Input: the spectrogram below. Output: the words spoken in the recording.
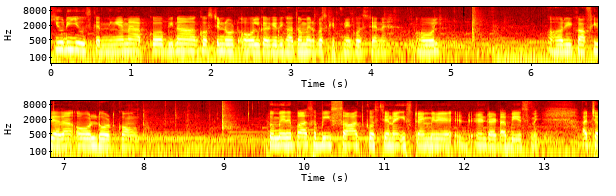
क्यूरी यूज़ करनी है। मैं आपको अभी ना क्वेश्चन डॉट ऑल करके दिखाता हूँ। मेरे पास कितने क्वेश्चन हैं? ऑल और ये काफ़ी ज़्यादा ऑल डॉट काउंट तो मेरे पास अभी सात क्वेश्चन है इस टाइम मेरे डाटाबेस में। अच्छा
